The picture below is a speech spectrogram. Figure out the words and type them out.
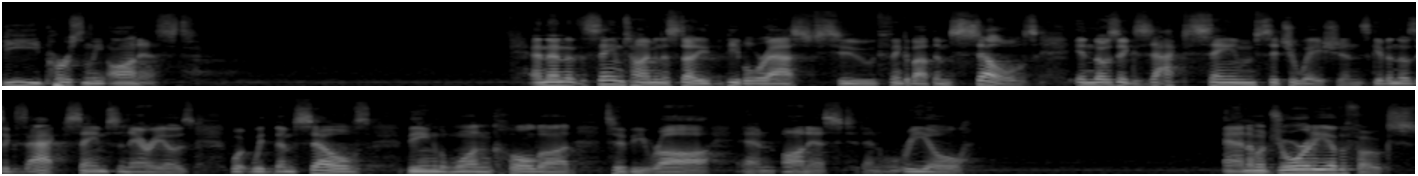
be personally honest. And then at the same time in the study, people were asked to think about themselves in those exact same situations, given those exact same scenarios, but with themselves being the one called on to be raw and honest and real. And a majority of the folks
